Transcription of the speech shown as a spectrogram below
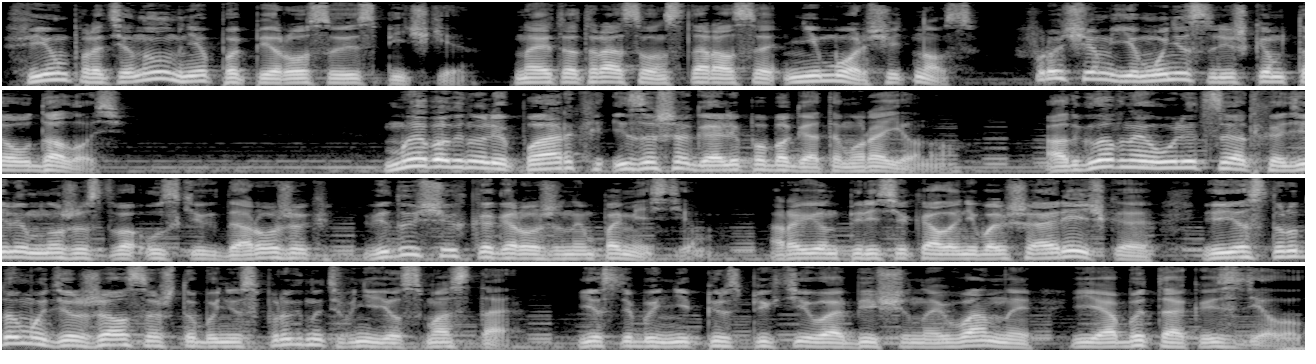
Фим протянул мне папиросу и спички. На этот раз он старался не морщить нос. Впрочем, ему не слишком-то удалось. Мы обогнули парк и зашагали по богатому району. От главной улицы отходили множество узких дорожек, ведущих к огороженным поместьям. Район пересекала небольшая речка, и я с трудом удержался, чтобы не спрыгнуть в нее с моста. Если бы не перспектива обещанной ванны, я бы так и сделал.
